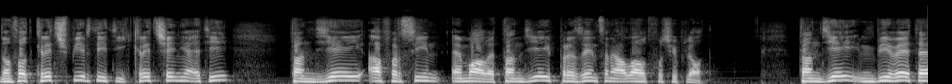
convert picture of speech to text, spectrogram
Do të thotë krejt shpirti i tij, krejt qenia e tij ta ndjej afërsinë e madhe, ta ndjej prezencën e Allahut fuqiplotë. Ta ndjej mbi vete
